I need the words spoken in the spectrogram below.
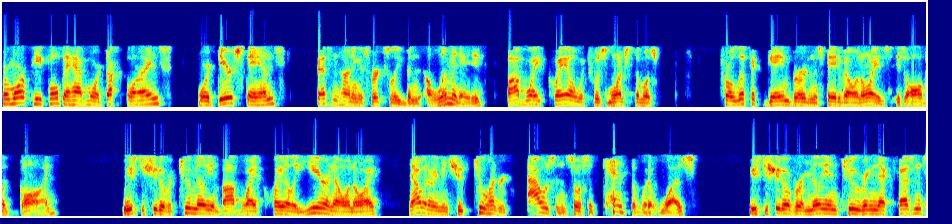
for more people to have more duck blinds, more deer stands. Pheasant hunting has virtually been eliminated. Bobwhite quail, which was once the most prolific game bird in the state of Illinois, is, is all but gone. We used to shoot over 2 million bobwhite quail a year in Illinois. Now we don't even shoot 200,000, so it's a tenth of what it was. We used to shoot over a million two ringneck pheasants.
